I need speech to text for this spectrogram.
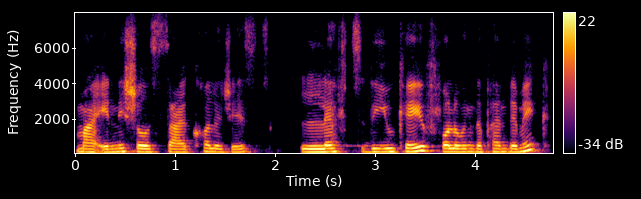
my initial psychologist left the UK following the pandemic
